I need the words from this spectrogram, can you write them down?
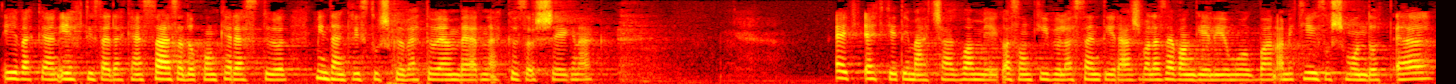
éveken, évtizedeken, századokon keresztül minden Krisztus követő embernek, közösségnek. Egy, egy-két imádság van még azon kívül a Szentírásban, az evangéliumokban, amit Jézus mondott el,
